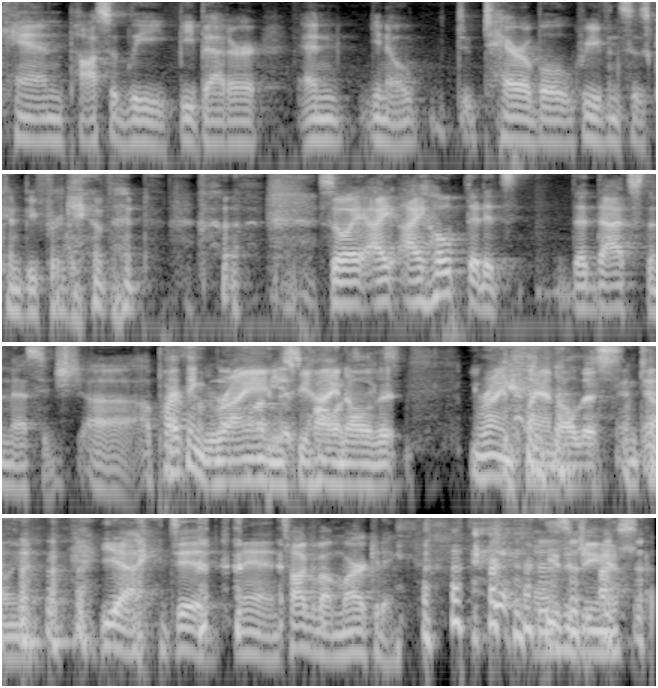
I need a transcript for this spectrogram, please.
can possibly be better and you know terrible grievances can be forgiven so I, I hope that it's that that's the message uh apart i think ryan is behind politics. all of it ryan planned all this i'm telling you. Yeah he did. Man talk about marketing. He's a genius.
